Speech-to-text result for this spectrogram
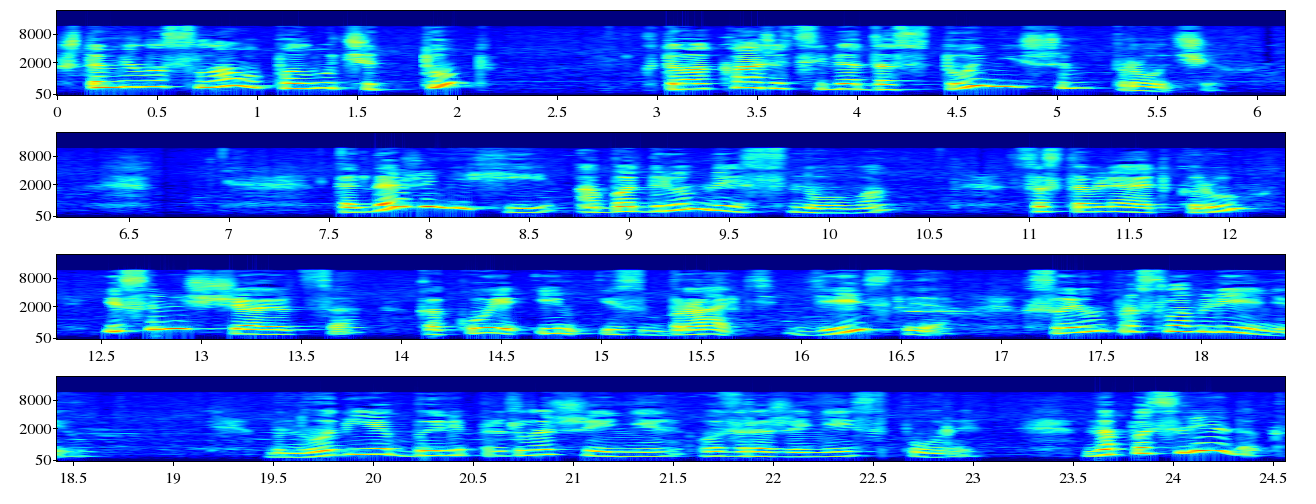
что Милославу получит тот, кто окажет себя достойнейшим прочих. Тогда женихи, ободренные снова, составляют круг и совещаются, какое им избрать действие к своему прославлению. Многие были предложения, возражения и споры. Напоследок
